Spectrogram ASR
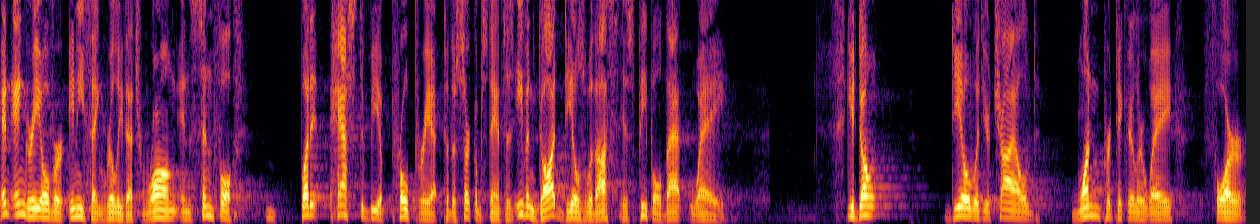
and angry over anything really that's wrong and sinful. But it has to be appropriate to the circumstances. Even God deals with us, His people, that way. You don't deal with your child one particular way for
